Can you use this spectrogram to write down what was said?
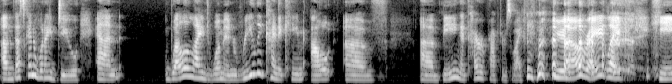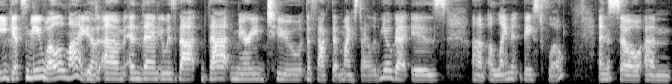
um, that's kind of what i do and well aligned woman really kind of came out of uh, being a chiropractor's wife, you know, right? Like he gets me well aligned. Yeah. Um, and then it was that that married to the fact that my style of yoga is um, alignment based flow, and okay. so um,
